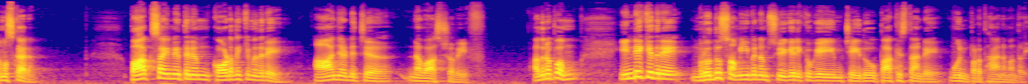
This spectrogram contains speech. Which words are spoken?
നമസ്കാരം. പാക് സൈന്യത്തിനും കോടതിക്കുമെതിരെ ആഞ്ഞടിച്ച് നവാസ് ഷെറീഫ്. അതിനൊപ്പം ഇന്ത്യക്കെതിരെ മൃദു സമീപനം സ്വീകരിക്കുകയും ചെയ്തു പാകിസ്ഥാന്റെ മുൻ പ്രധാനമന്ത്രി.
